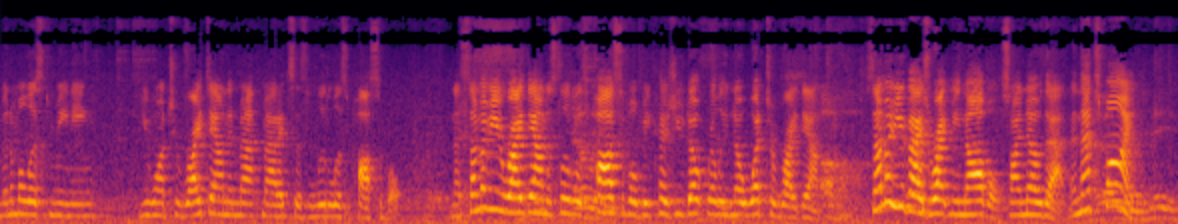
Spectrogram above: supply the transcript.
Minimalist meaning you want to write down in mathematics as little as possible. Now, some of you write down as little as possible because you don't really know what to write down. Some of you guys write me novels, I know that, and that's fine.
